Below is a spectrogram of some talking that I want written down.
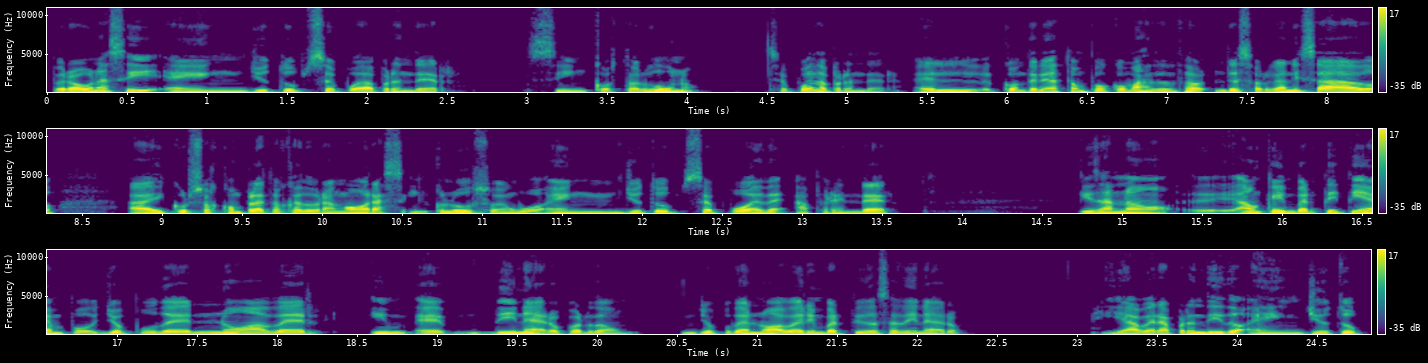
pero aún así en YouTube se puede aprender sin costo alguno. Se puede aprender. El contenido está un poco más desorganizado. Hay cursos completos que duran horas, incluso en, en YouTube se puede aprender. Quizás no, eh, aunque invertí tiempo, yo pude no haber eh, dinero, perdón, yo pude no haber invertido ese dinero y haber aprendido en YouTube,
